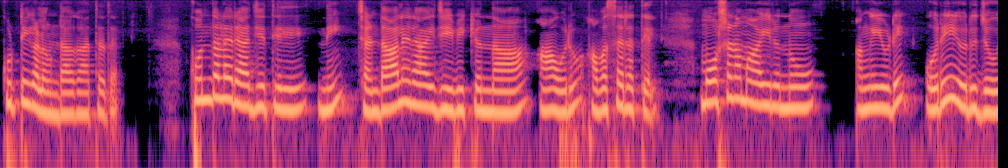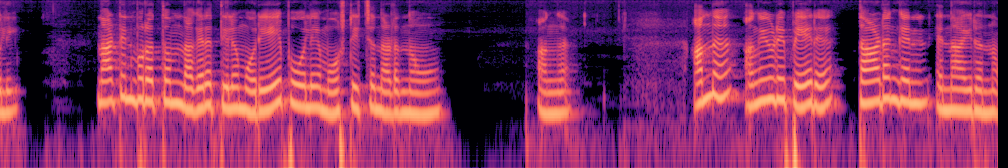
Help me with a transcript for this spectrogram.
കുട്ടികളുണ്ടാകാത്തത്. കുന്തള രാജ്യത്തിൽ നീ ചണ്ടാലനായി ജീവിക്കുന്ന ആ ഒരു അവസരത്തിൽ മോഷണമായിരുന്നു അങ്ങയുടെ ഒരേ ഒരു ജോലി. നാട്ടിൻപുറത്തും നഗരത്തിലും ഒരേപോലെ മോഷ്ടിച്ചു നടന്നു അങ്ങ്. അന്ന് അങ്ങയുടെ പേര് താടങ്കൻ എന്നായിരുന്നു.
